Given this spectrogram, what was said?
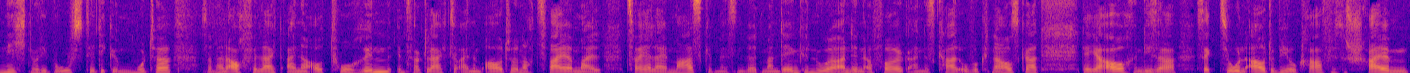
nicht nur die berufstätige Mutter, sondern auch vielleicht eine Autorin im Vergleich zu einem Autor noch zweierlei, zweierlei Maß gemessen wird. Man denke nur an den Erfolg eines Karl-Ove Knausgard, der ja auch in dieser Sektion autobiografisches Schreiben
